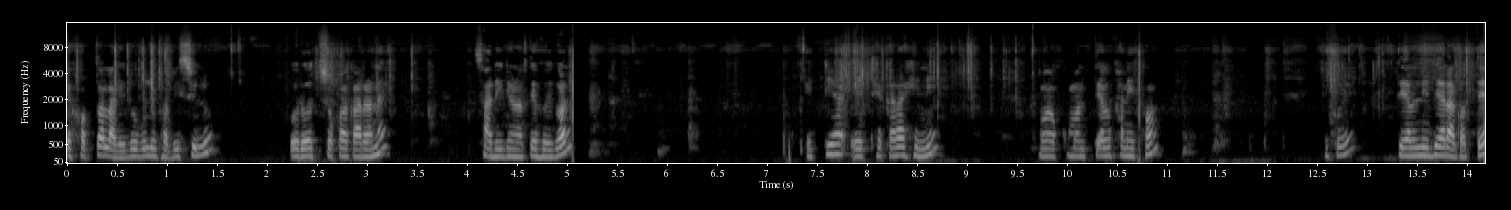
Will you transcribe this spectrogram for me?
এসপ্তাহ লাগিব বুলি ভাবিছিলোঁ। ৰ'দ চোকা কাৰণে। চাৰিদিনতে হৈ গ'ল। এতিয়া এই থেকেৰাখিনি মই অকণমান তেল সানি থ'ম। এনেকৈ তেল নিদিয়াৰ আগতে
